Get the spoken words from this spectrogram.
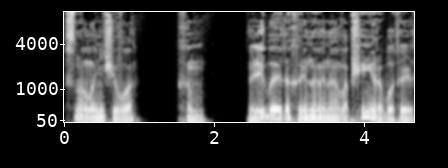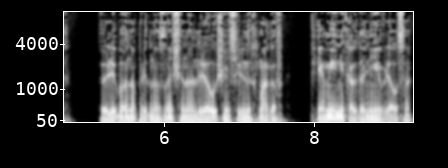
Снова ничего. Хм. Либо эта хреновина вообще не работает, либо она предназначена для очень сильных магов, кем я никогда не являлся.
